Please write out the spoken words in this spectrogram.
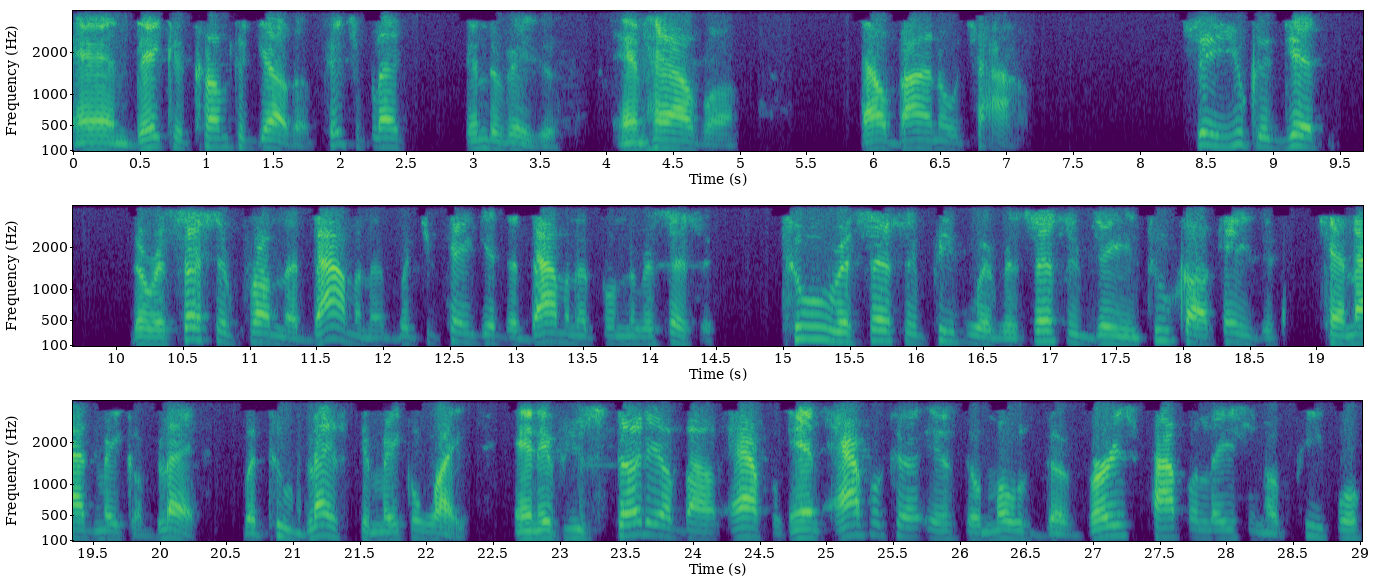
and they could come together, pitch black individuals, and have a albino child. See, you could get the recessive from the dominant, but you can't get the dominant from the recessive. Two recessive people with recessive genes, two Caucasians, cannot make a black, but two blacks can make a white. And if you study about Africa, and Africa is the most diverse population of people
